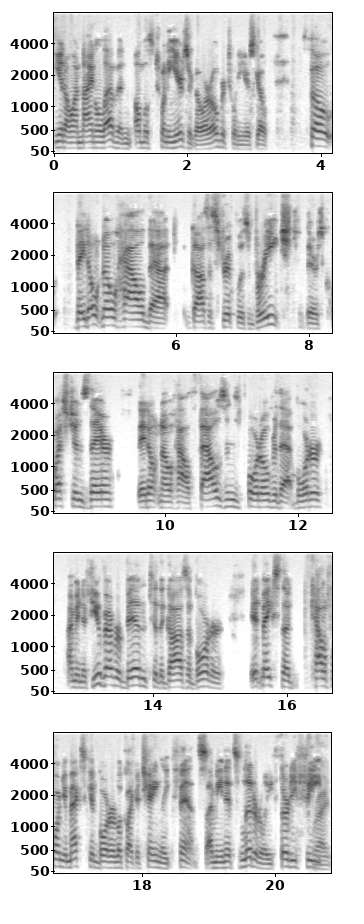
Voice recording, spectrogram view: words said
you know, on 9 11 almost 20 years ago or over 20 years ago. So they don't know how that Gaza Strip was breached. There's questions there. They don't know how thousands poured over that border. I mean, if you've ever been to the Gaza border, it makes the California Mexican border look like a chain link fence. I mean, it's literally 30 feet right.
